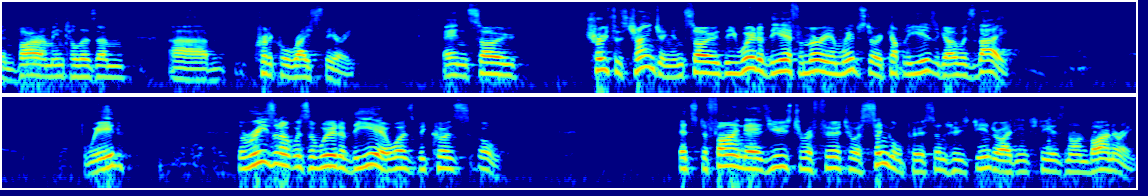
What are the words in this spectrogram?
environmentalism, um, critical race theory. And so truth is changing. And so the word of the year for Merriam Webster a couple of years ago was they. Weird. The reason it was the word of the year was because, oh, it's defined as used to refer to a single person whose gender identity is non binary.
